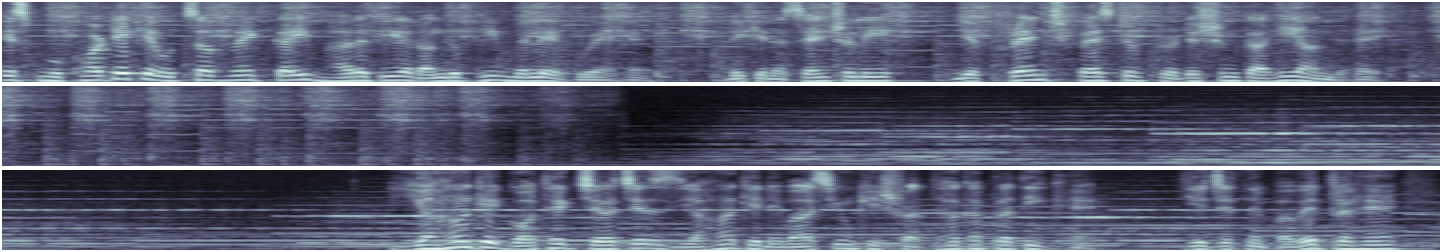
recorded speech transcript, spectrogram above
इस मुखौटे के उत्सव में कई भारतीय रंग भी मिले हुए हैं, लेकिन एसेंशियली ये फ्रेंच फेस्टिव ट्रेडिशन का ही अंग है यहाँ के गौथिक चर्चेज यहाँ के निवासियों की श्रद्धा का प्रतीक हैं। ये जितने पवित्र हैं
